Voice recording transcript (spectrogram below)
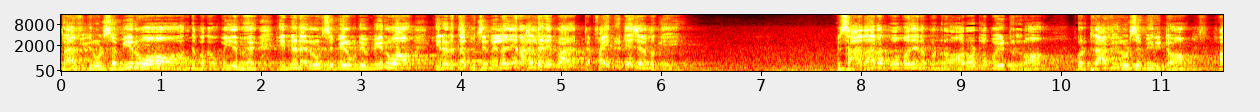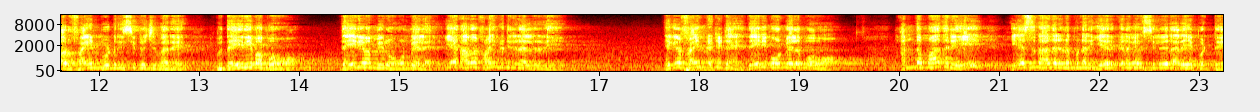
டிராஃபிக் ரூல்ஸை மீறுவோம். அந்த பக்கம் இது என்னென்ன ரூல்ஸை மீற முடியும்? மீறுவோம். என்னென்ன தப்பிச்சு எல்லாம் ஏன்னா ஆல்ரெடி ஃபைன் கட்டியாச்சு நமக்கு. இப்போ சாதாரண போகும்போது என்ன பண்ணுறோம் ரோட்டில் போயிட்டு இருக்கிறோம். ஒரு டிராஃபிக் ரூல்ஸை மீறிட்டோம். அவர் ஃபைன் போட்டு ரிசிப்ட் வச்சுப்பாரு. இப்போ தைரியமாக போவோம். தைரியமாக மீறுவோம் உண்மையில. ஏன்? நான் ஃபைன் கட்டிட்டேன் ஆல்ரெடி எங்கே ஃபைன் கட்டிட்டேன். தைரியமாக உண்மையில போவோம். அந்த மாதிரி இயேசுநாதர் என்ன பண்ணார்? ஏற்கனவே சிலுவையில் அறையப்பட்டு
